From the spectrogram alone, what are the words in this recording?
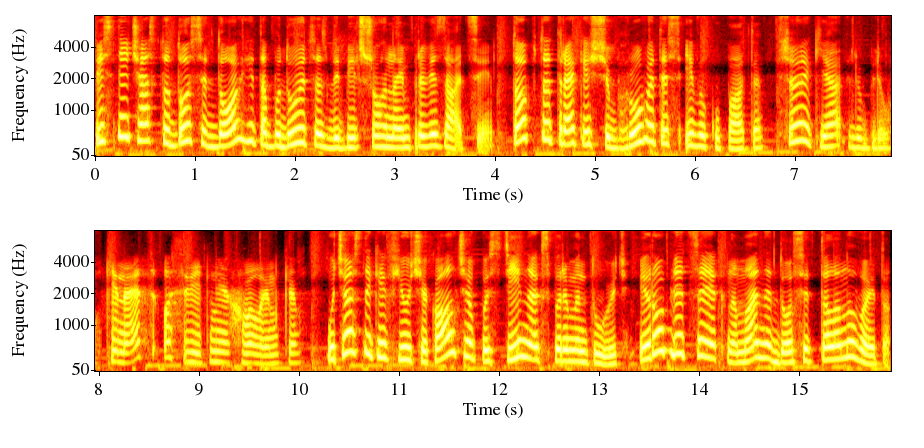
Пісні часто досить довгі та будуються здебільшого на імпровізації, тобто треки, щоб грувитись і викупати. Все як я люблю. Кінець освітньої хвилинки. Учасники Future Culture постійно експериментують і роблять це, як на мене, досить талановито.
